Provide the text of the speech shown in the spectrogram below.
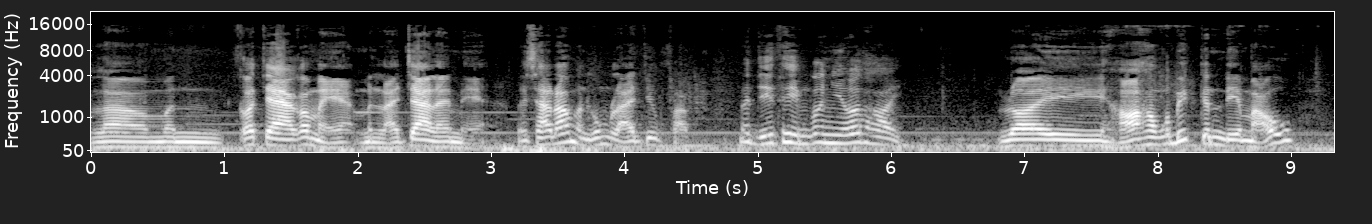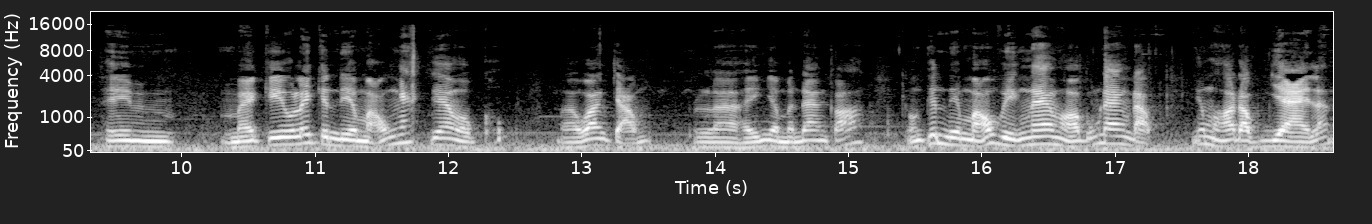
là mình có cha có mẹ mình lại cha lại mẹ. Rồi sau đó mình cũng lại chư phật. Nó chỉ thêm có nhiêu đó thôi rồi họ không có biết kinh địa mẫu thì mẹ kêu lấy kinh địa mẫu ngắt ra một khúc. Mà quan trọng là hiện giờ mình đang có. Còn kinh địa mẫu việt nam họ cũng đang đọc nhưng mà họ đọc dài lắm.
